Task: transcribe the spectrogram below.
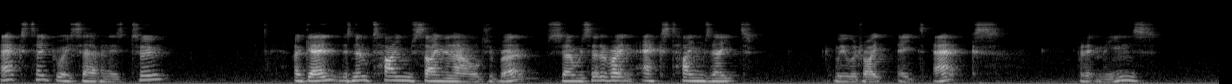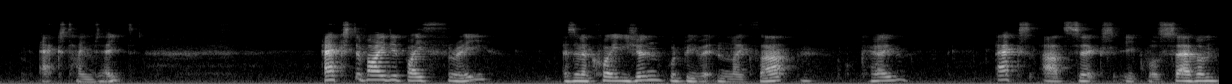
x take away 7 is 2. Again, there's no time sign in algebra, so instead of writing x times 8, we would write 8x, but it means x times 8. x divided by 3 as an equation would be written like that. Okay. x add 6 equals 7.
